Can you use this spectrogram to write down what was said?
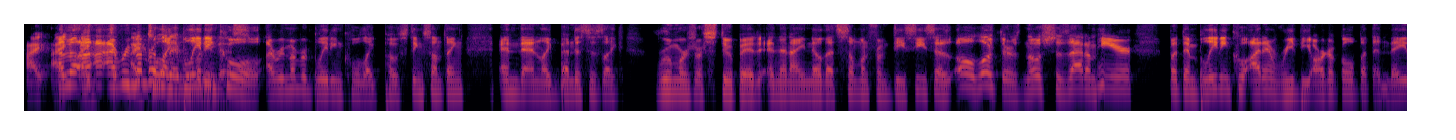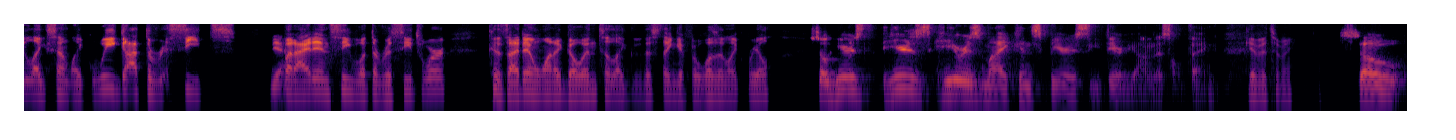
I I, I, I, I remember like bleeding this. cool. I remember bleeding cool like posting something, and then like Bendis is like rumors are stupid, and then I know that someone from DC says, "Oh look, there's no Shazam here," but then bleeding cool. I didn't read the article, but then they like sent like we got the receipts, yeah. but I didn't see what the receipts were because I didn't want to go into like this thing if it wasn't like real. So here's here's here is my conspiracy theory on this whole thing. Give it to me. So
